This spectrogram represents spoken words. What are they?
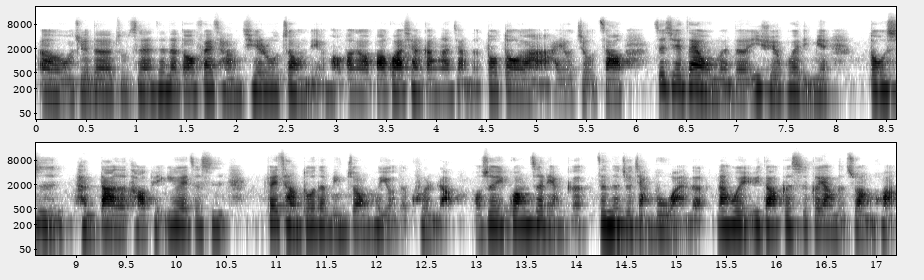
呃，我觉得主持人真的都非常。常切入重点哈，包括包括像刚刚讲的痘痘啦，还有酒糟这些，在我们的医学会里面都是很大的 topic，因为这是非常多的民众会有的困扰。所以光这两个真的就讲不完了，那会遇到各式各样的状况，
